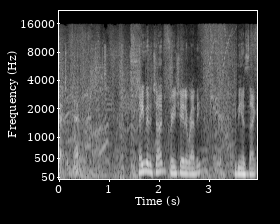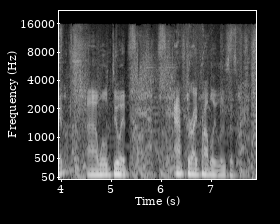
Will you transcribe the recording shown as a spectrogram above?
Got to 10. Thank you for the chug. Appreciate it, Revy. Give me a second. Uh, we'll do it after I probably lose this match.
